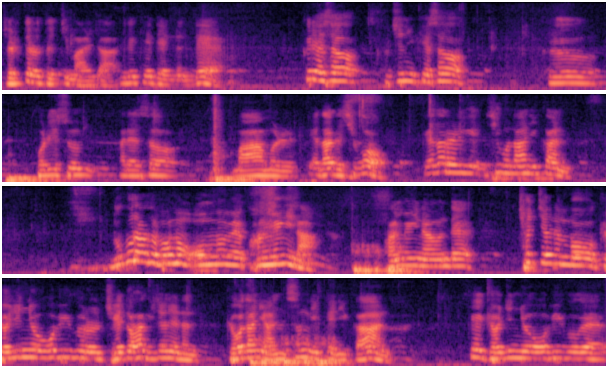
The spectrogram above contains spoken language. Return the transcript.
절대로 듣지 말자 이렇게 됐는데 그래서 부처님께서 그 보리숨 아래서 마음을 깨달으시고 깨달으시고 나니까 누구라도 보면 온몸에 광명이 나 광명이 나오는데 첫째는 뭐 교진요 오비구를 제도하기 전에는 교단이 안 성립되니까 그 교진요 오비구에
